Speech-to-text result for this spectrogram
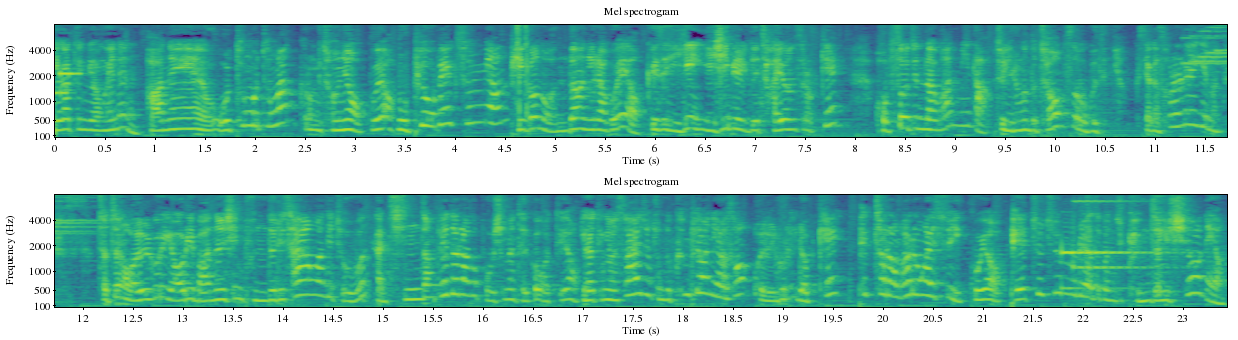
얘 같은 경우에는 안에 울퉁불퉁한 그런 게 전혀 없고요. 무표백 순면 비건 원단이라고 해요. 그래서 이게 20일 뒤에 자연스럽게 없어진다고 합니다. 저 이런 것도 처음 써보거든요. 그래서 약간 설레게 만들었어요. 저처럼 얼굴에 열이 많으신 분들이 사용하기 좋은 약간 진정 패드라고 보시면 될 것 같아요. 이 같은 경우는 사이즈가 좀더 큰 편이어서 얼굴에 이렇게 팩처럼 활용할 수 있고요. 배 추출물이라서 그런지 굉장히 시원해요.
